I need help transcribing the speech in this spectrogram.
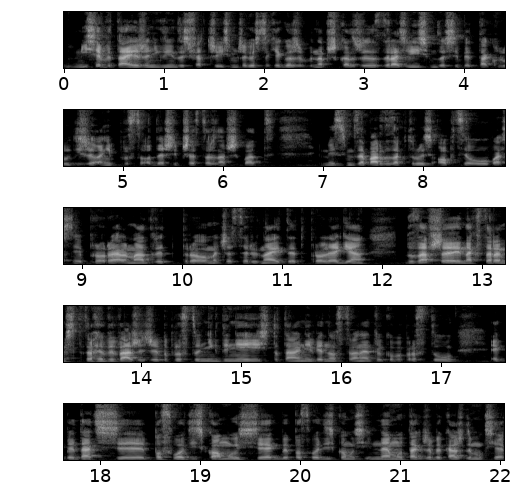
mi się wydaje, że nigdy nie doświadczyliśmy czegoś takiego, żeby na przykład, że zraziliśmy do siebie tak ludzi, że oni po prostu odeszli przez to, że na przykład jesteśmy za bardzo za którąś opcją właśnie pro Real Madrid, pro Manchester United, pro Legia, to zawsze jednak staram się to trochę wyważyć, żeby po prostu nigdy nie iść totalnie w jedną stronę, tylko po prostu jakby dać e, posłodzić komuś, jakby posłodzić komuś innemu, tak żeby każdy mógł się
